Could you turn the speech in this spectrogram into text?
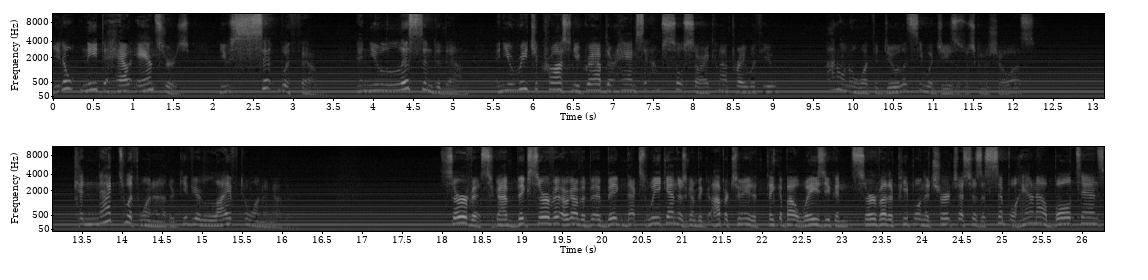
You don't need to have answers. You sit with them and you listen to them and you reach across and you grab their hand and say, I'm so sorry. Can I pray with you? I don't know what to do. Let's see what Jesus was going to show us. Connect with one another. Give your life to one another. Service. We're going to have a big service. We're going to have a big next weekend. There's going to be opportunity to think about ways you can serve other people in the church. That's just a simple handing out bulletins,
